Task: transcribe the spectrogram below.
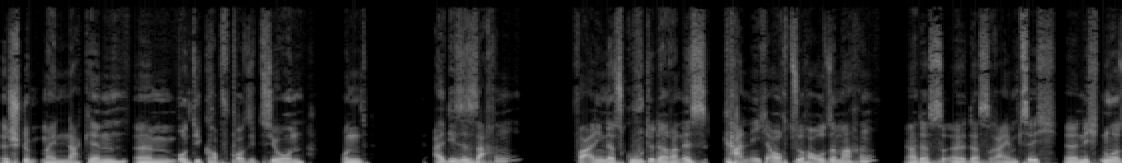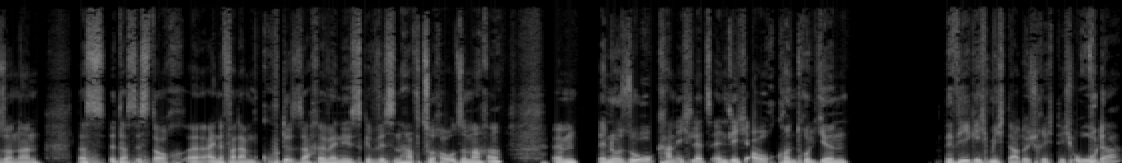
äh, stimmt mein Nacken ähm, und die Kopfposition. Und all diese Sachen, vor allen Dingen das Gute daran ist, kann ich auch zu Hause machen. Ja, das, äh, das reimt sich äh, nicht nur, sondern das, das ist auch äh, eine verdammt gute Sache, wenn ich es gewissenhaft zu Hause mache. Ähm, denn nur so kann ich letztendlich auch kontrollieren, bewege ich mich dadurch richtig? Oder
